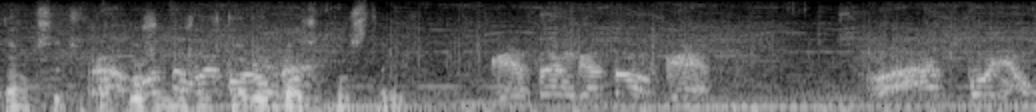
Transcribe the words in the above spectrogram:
Там, кстати, похоже, можно вторую базу поставить. КСМ готов, Кэп. Вас понял.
